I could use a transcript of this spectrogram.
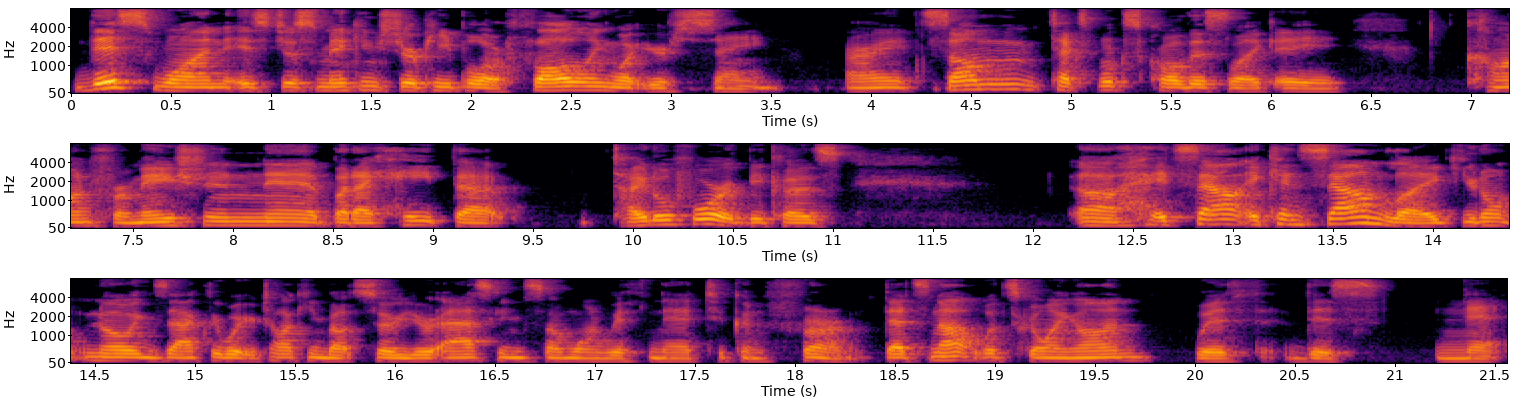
This one is just making sure people are following what you're saying. All right. Some textbooks call this like a confirmation ne, but I hate that title for it because uh, it sound it can sound like you don't know exactly what you're talking about, so you're asking someone with ne to confirm. That's not what's going on with this ne.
